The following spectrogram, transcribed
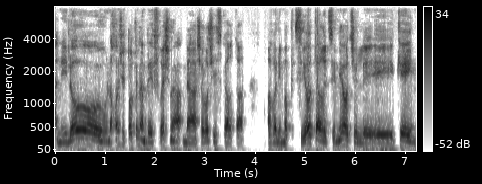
אני לא, נכון שטוטנאם בהפרש מה, מהשלוש שהזכרת, אבל עם הפציעות הרציניות של אה, קיין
